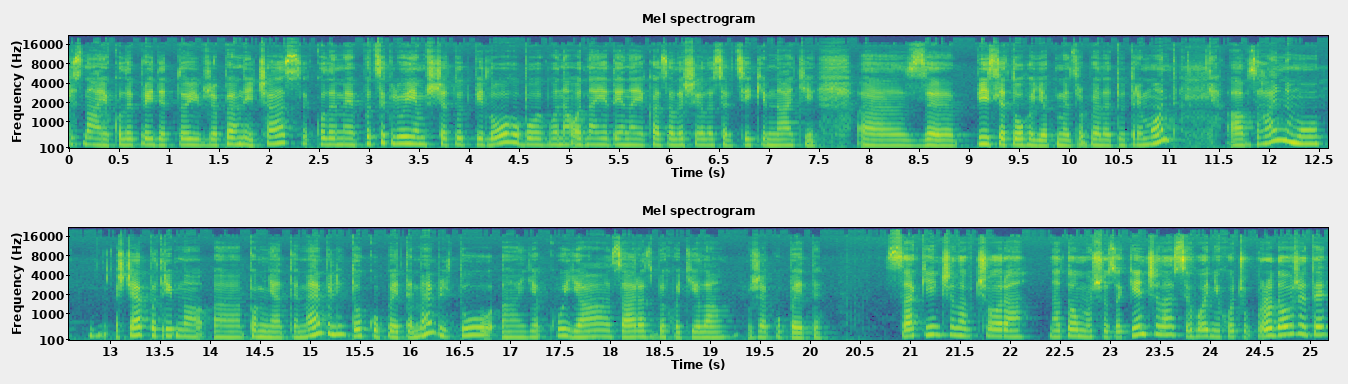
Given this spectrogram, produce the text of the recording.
Знаю, коли прийде той вже певний час, коли ми поциклюємо ще тут підлогу, бо вона одна єдина, яка залишилася в цій кімнаті е, з після того, як ми зробили тут ремонт. А в загальному. Ще потрібно е, поміняти мебель, докупити мебель, ту, яку я зараз би хотіла вже купити. Закінчила вчора на тому, що закінчила. Сьогодні хочу продовжити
